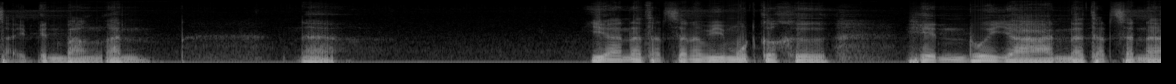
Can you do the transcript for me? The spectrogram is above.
สัยเป็นบางอันนะญาณทัศนวิมุตต์ก็คือ เห็นด้วยญาณทัศนะ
